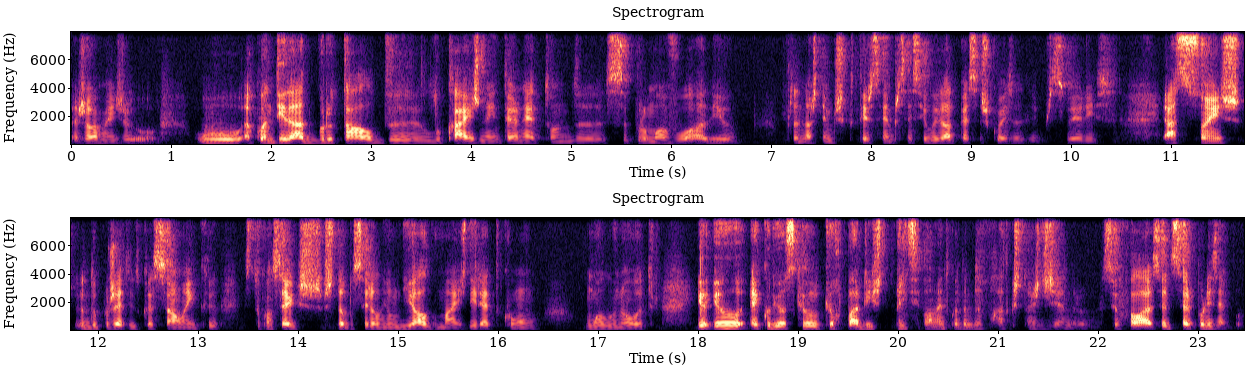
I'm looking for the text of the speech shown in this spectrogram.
a jovens, o, o- a quantidade brutal de locais na internet onde se promove o ódio. Portanto, nós temos que ter sempre sensibilidade para essas coisas e perceber isso. Há sessões do projeto de educação em que, se tu consegues estabelecer ali um diálogo mais direto com um aluno ou outro. Eu, eu- é curioso que eu, que eu repare isto, principalmente quando estamos a falar de questões de género. Se eu, falar, se eu disser, por exemplo,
